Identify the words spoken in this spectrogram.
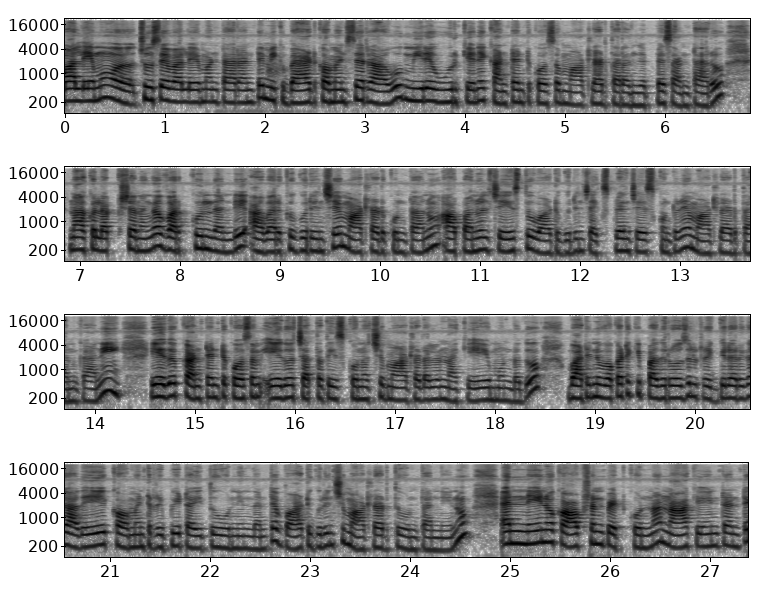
వాళ్ళేమో చూసే వాళ్ళు ఏమంటారంటే మీకు బ్యాడ్ కామెంట్సే రావు మీరే ఊరికేనే కంటెంట్ కోసం మాట్లాడతారని చెప్పేసి అంటారు. నాకు లక్షణంగా వర్క్ ఉందండి ఆ వర్క్ గురించే మాట్లాడుకుంటాను ఆ పనులు చేస్తూ వాటి గురించి ఎక్స్ప్లెయిన్ చేసుకుంటూనే మాట్లాడతాను. కానీ ఏదో కంటెంట్ కోసం ఏదో చెత్త తీసుకొని వచ్చి మాట్లాడాలని నాకు ఏముండదు వాటిని ఒకటికి పది రోజులు రెగ్యులర్గా అదే కామెంట్ రిపీట్ అవుతూ ఉన్నిందంటే వాటి గురించి మాట్లాడుతూ ఉంటాను నేను. అండ్ నేను ఒక ఆప్షన్ పెట్టుకున్నా నాకేంటంటే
